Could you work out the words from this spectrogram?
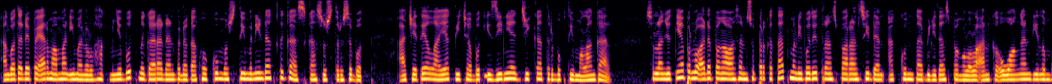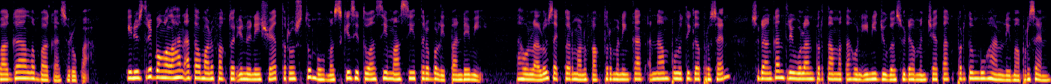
Anggota DPR Maman Imanul Haq menyebut negara dan penegak hukum mesti menindak tegas kasus tersebut. ACT layak dicabut izinnya jika terbukti melanggar. Selanjutnya perlu ada pengawasan super ketat meliputi transparansi dan akuntabilitas pengelolaan keuangan di lembaga-lembaga serupa. Industri pengolahan atau manufaktur Indonesia terus tumbuh meski situasi masih terbelit pandemi. Tahun lalu sektor manufaktur meningkat 63 persen, sedangkan triwulan pertama tahun ini juga sudah mencetak pertumbuhan 5 persen.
